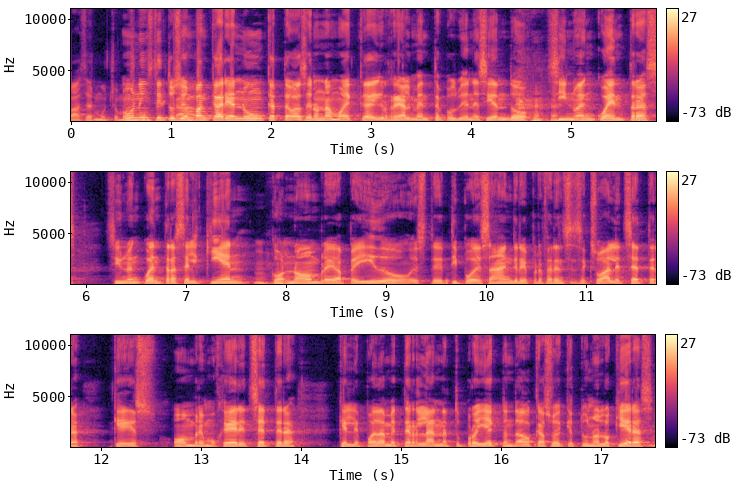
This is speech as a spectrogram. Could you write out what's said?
va a ser mucho más Una institución bancaria nunca te va a hacer una mueca y realmente pues viene siendo, si no encuentras... Si no encuentras el quién con nombre, apellido, este tipo de sangre, preferencia sexual, etcétera, que es hombre, mujer, etcétera, que le pueda meter lana a tu proyecto en dado caso de que tú no lo quieras,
